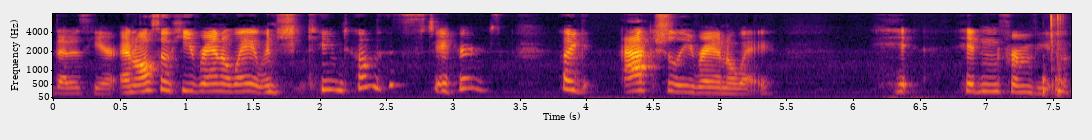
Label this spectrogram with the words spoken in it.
that is here. And also, he ran away when she came down the stairs. Like, actually ran away. H- hidden from view.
